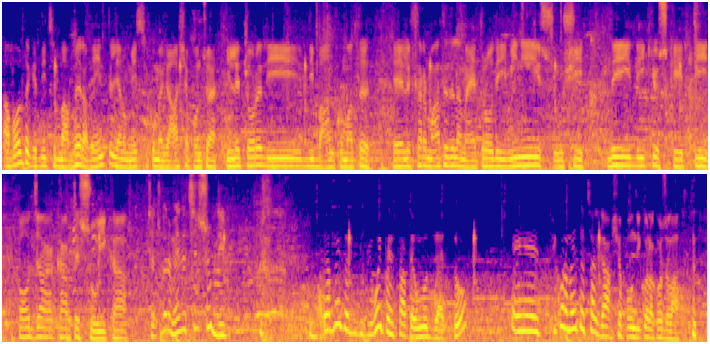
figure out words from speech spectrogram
A volte che dici ma veramente li hanno messi come gashapon? Cioè il lettore di, di bancomat eh, le fermate della metro dei mini sushi dei, dei chioschetti poggia carte suica. Cioè veramente c'è su di davvero di più. Voi pensate a un oggetto e sicuramente c'è il gashapon di quella cosa là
